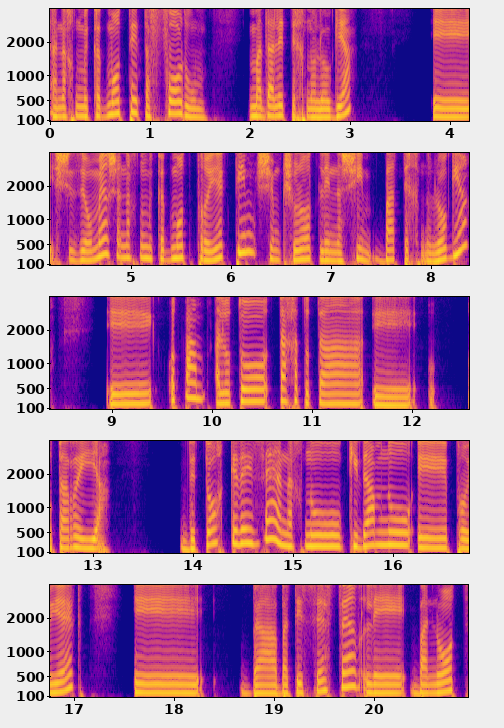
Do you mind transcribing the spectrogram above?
אנחנו מקדמות את הפורום מדע לטכנולוגיה, שזה אומר שאנחנו מקדמות פרויקטים שהם קשורות לנשים בטכנולוגיה, עוד פעם, על אותו, תחת אותה, אותה ראייה. ותוך כדי זה אנחנו קידמנו אה, פרויקט אה, בבתי ספר לבנות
